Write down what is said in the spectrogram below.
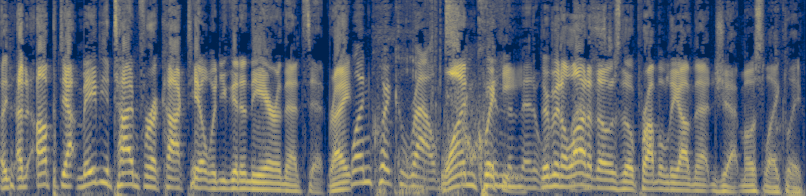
An, an up down, maybe a time for a cocktail when you get in the air, and that's it, right? one quick route. One quickie. the There have been a lot of those though, probably on that jet, most likely.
